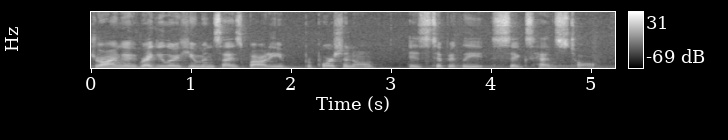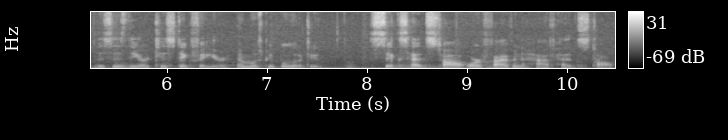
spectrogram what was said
Drawing a regular human sized body, proportional, is typically six heads tall. This is the artistic figure that most people go to. Six heads tall or five and a half heads tall.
